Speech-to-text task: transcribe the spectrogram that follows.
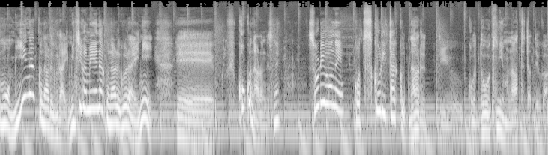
もう見えなくなるぐらい道が見えなくなるぐらいに、えー、濃くなるんですね。それをねこう作りたくなるっていうこう動機にもなってたというか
